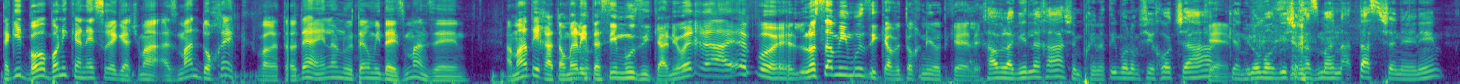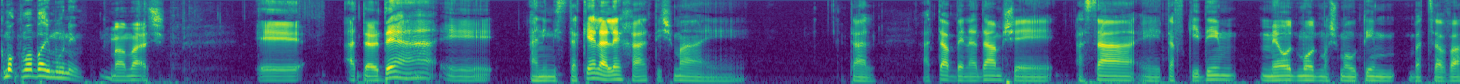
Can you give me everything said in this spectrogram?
תגיד, בוא, בוא ניכנס רגע, שמע, הזמן דוחק, כבר, אתה יודע, אין לנו יותר מדי זמן, זה... אמרתי לך, אתה אומר לי, תשים מוזיקה. אני אומר לך, איפה? לא שמים מוזיקה בתוכניות כאלה. אני חייב להגיד לך שמבחינתי בוא נמשיך עוד שעה, כן. כי אני לא מרגיש איך הזמן טס שנהנים, כמו כמו באימונים. ממש. אה, אתה יודע, אה, אני מסתכל עליך, תשמע, אה, טל, אתה בן אדם שעשה אה, תפקידים מאוד מאוד משמעותיים בצבא.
